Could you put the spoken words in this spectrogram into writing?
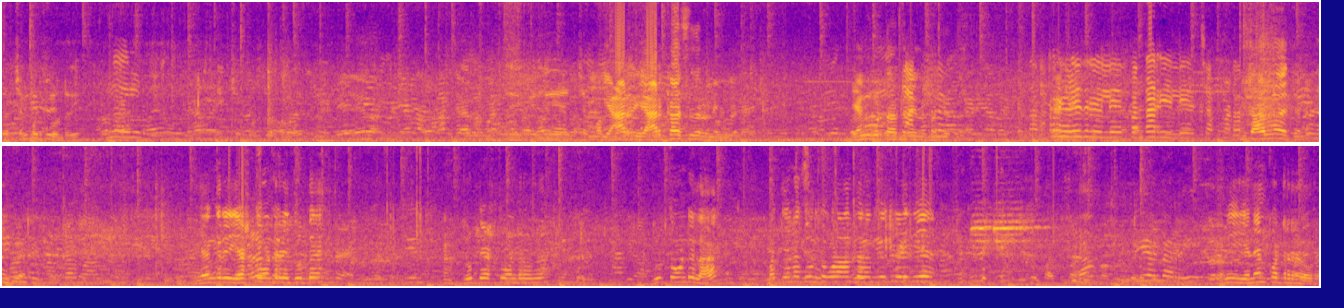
ಮಾಡ್ಕೊಂಡ್ರಿ. ಯಾರು ಯಾರು ಕಳ್ಸಿದ್ರು ನಿಮ್ಗೆ? ಹೆಂಗ್ ಗೊತ್ತಾದ್ರೆ ಇಲ್ಲಿ ಬಂದಿದ್ದು ಹೇಳಿದ್ರಿ ಇಲ್ಲಿ ಬಂದಾರಿ ಇಲ್ಲಿ ಚೆಕ್ ಮಾಡ ಕಾಲ್ನೂ ಆಯ್ತೇನ್ರಿ ನಿಮ್ಗೆ? ಹೆಂಗ್ರಿ ಎಷ್ಟು ತೊಗೊಂಡ್ರಿ ದುಡ್ಡು? ದುಡ್ಡು ಎಷ್ಟು ತೊಗೊಂಡ್ರಿ ದುಡ್ಡು ತೊಗೊಂಡಿಲ್ಲ? ಮತ್ತೇನೋ ದುಡ್ಡು ತಗೊಳ ಅಂತ ಅಂತ ಕೇಳಿದ್ವಿ. ರೀ, ಏನೇನು ಕೊಟ್ರಿ ಅವ್ರು?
